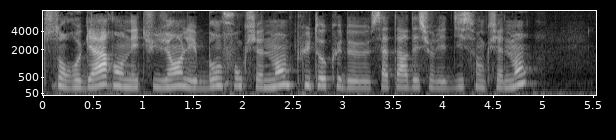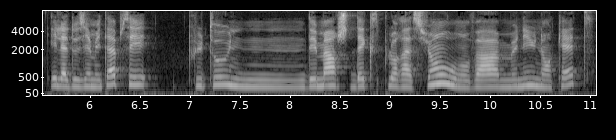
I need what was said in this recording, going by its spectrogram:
son regard en étudiant les bons fonctionnements plutôt que de s'attarder sur les dysfonctionnements. Et la deuxième étape, c'est plutôt une démarche d'exploration où on va mener une enquête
